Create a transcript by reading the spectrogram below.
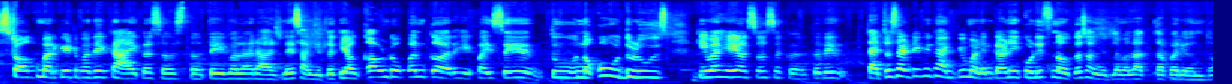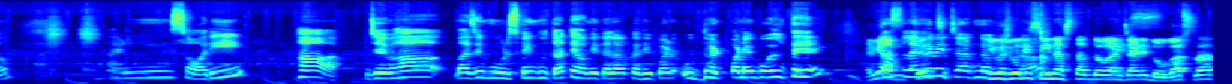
स्टॉक मार्केटमध्ये काय कसं असतं ते मला राजने सांगितलं की अकाउंट ओपन कर हे पैसे तू नको उधळूस किंवा हे असं असं कर. तर ते त्याच्यासाठी मी थँक्यू म्हणेन कारण हे कोणीच नव्हतं सांगितलं मला आत्तापर्यंत. आणि सॉरी हां जेव्हा माझे मूड स्विंग होतात तेव्हा मी त्याला कधी पण उद्धटपणे बोलते. कसलाही विचार न. युजली. सीन असतात दोघांचे आणि दोघं असणार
